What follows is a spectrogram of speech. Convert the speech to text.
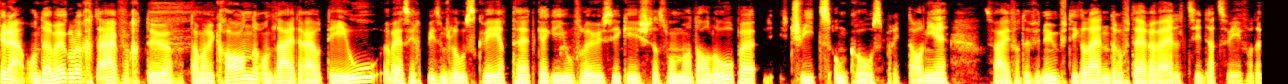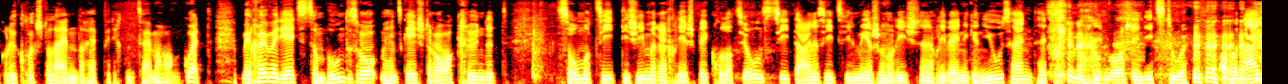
Genau, und ermöglicht einfach durch die Amerikaner und leider auch die EU, wer sich bis zum Schluss gewehrt hat gegen die Auflösung, ist, das muss man da loben, die Schweiz und Großbritannien, zwei von den vernünftigen Ländern auf dieser Welt, sind auch zwei von den glücklichsten Ländern, hat vielleicht einen Zusammenhang. Gut, wir kommen jetzt zum Bundesrat, wir haben es gestern angekündigt, Sommerzeit ist immer ein bisschen eine Spekulationszeit, einerseits, weil wir Journalisten ein bisschen weniger News haben, hat genau. wahrscheinlich zu tun, aber nein,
